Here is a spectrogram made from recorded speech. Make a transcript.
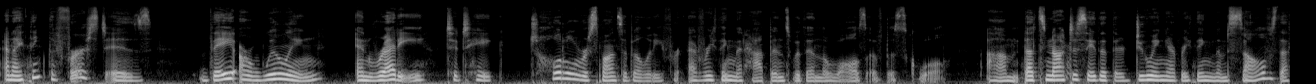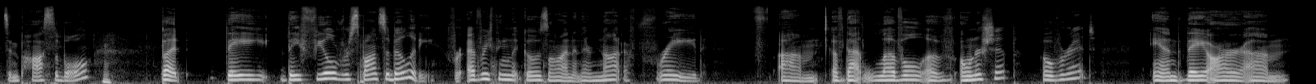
And I think the first is they are willing and ready to take total responsibility for everything that happens within the walls of the school. Um, that's not to say that they're doing everything themselves, that's impossible. Hmm. but they they feel responsibility for everything that goes on and they're not afraid um, of that level of ownership over it, and they are um,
